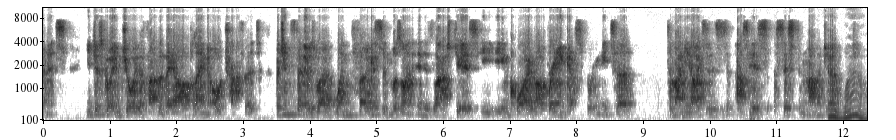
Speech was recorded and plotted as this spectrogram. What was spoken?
and it's you just got to enjoy the fact that they are playing at Old Trafford. Which incidentally was where when Ferguson was on in his last years, he, he inquired about bringing Gasperini to to Man United as, as his assistant manager. Oh, wow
